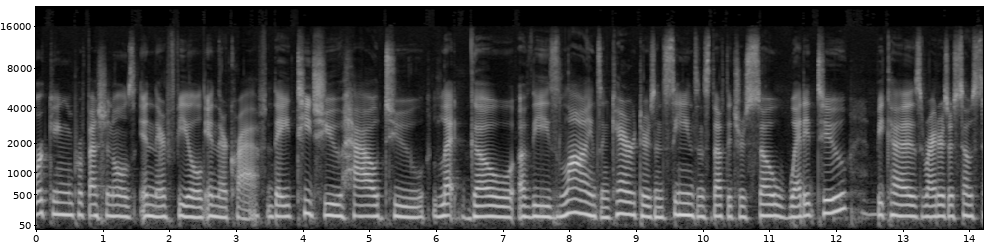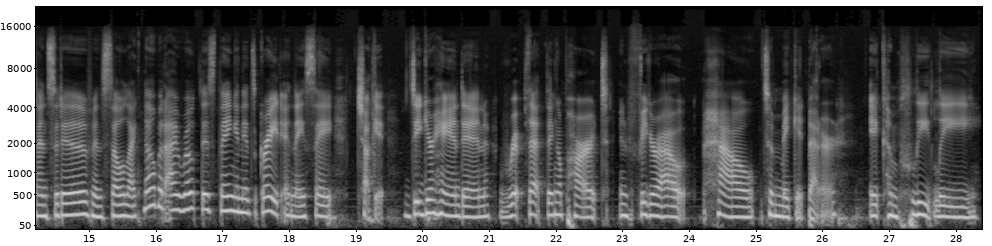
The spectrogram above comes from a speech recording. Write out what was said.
working professionals in their field, in their craft. They teach you how to let go of these lines and characters and scenes and stuff that you're so wedded to because writers are so sensitive and so like, no, but I wrote this thing and it's great. And they say, chuck it, dig your hand in, rip that thing apart, and figure out how to make it better. It completely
